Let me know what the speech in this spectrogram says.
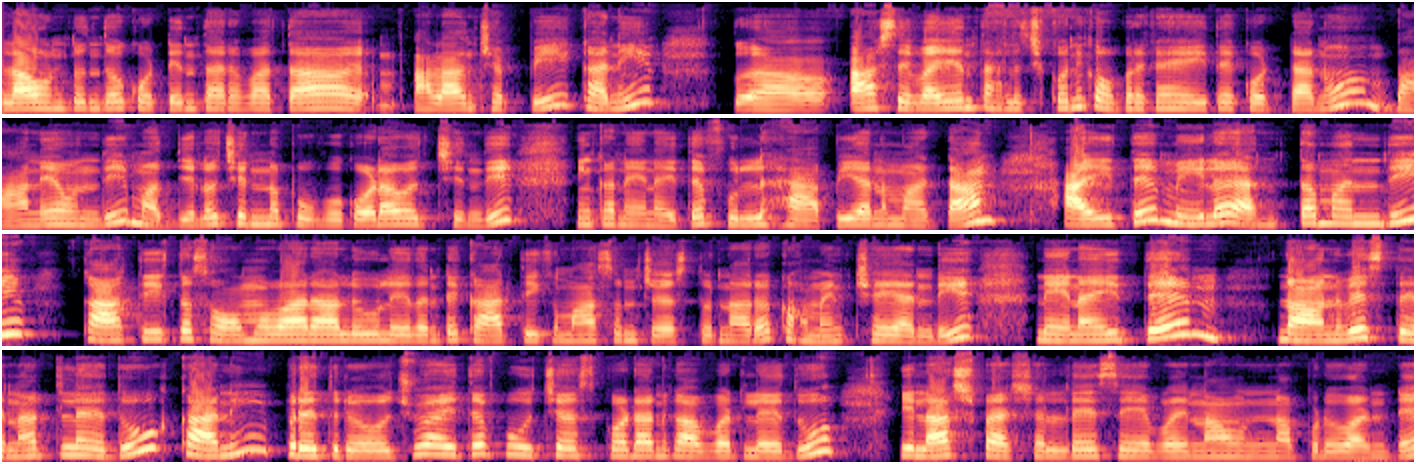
ఎలా ఉంటుందో కొట్టి కొట్టిన తర్వాత అలా అని చెప్పి కానీ ఆ శివయ్యని తలుచుకొని కొబ్బరికాయ అయితే కొట్టాను. బాగానే ఉంది. మధ్యలో చిన్న పువ్వు కూడా వచ్చింది. ఇంకా నేనైతే ఫుల్ హ్యాపీ అనమాట అయితే మీలో ఎంతమంది కార్తీక సోమవారాలు లేదంటే కార్తీక మాసం చేస్తున్నారో కామెంట్ చేయండి. నేనైతే నాన్ వెజ్ తినట్లేదు కానీ ప్రతిరోజు అయితే పూజ చేసుకోవడానికి అవ్వట్లేదు. ఇలా స్పెషల్ డేస్ ఏవైనా ఉన్నప్పుడు అంటే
